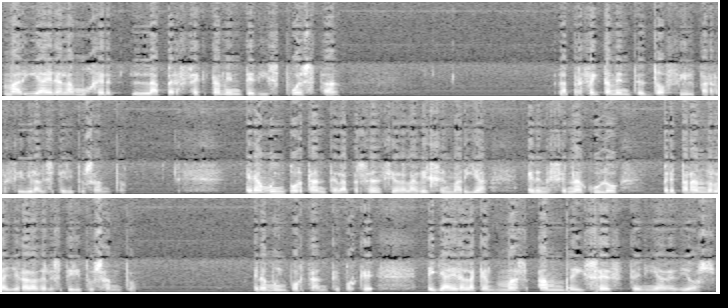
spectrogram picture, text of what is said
María era la mujer la perfectamente dispuesta la perfectamente dócil para recibir al Espíritu Santo. Era muy importante la presencia de la Virgen María en el cenáculo preparando la llegada del Espíritu Santo. Era muy importante porque ella era la que más hambre y sed tenía de Dios,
